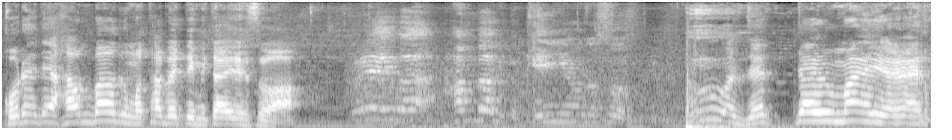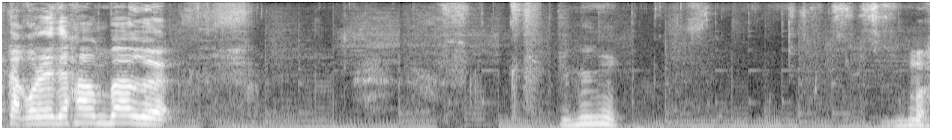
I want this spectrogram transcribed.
これでハンバーグも食べてみたいですわ。これはハンバーグと兼用のソースうわ、絶対うまいじゃないですか、これでハンバーグ。うん。もう。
